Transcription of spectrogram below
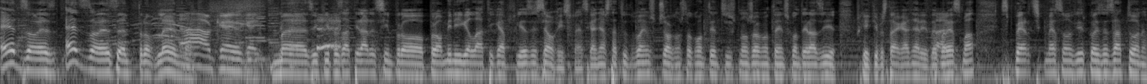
Eso es, eso es el problema. Ah, ok, ok. Mas equipas a tirar assim para o, para o mini portuguesa, esse é o risco. Não é? Se ganhar está tudo bem, os que jogam estão contentes e os que não jogam têm Azia porque a equipa está a ganhar e até Claro. parece mal. Se perdes, começam a vir coisas à tona.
